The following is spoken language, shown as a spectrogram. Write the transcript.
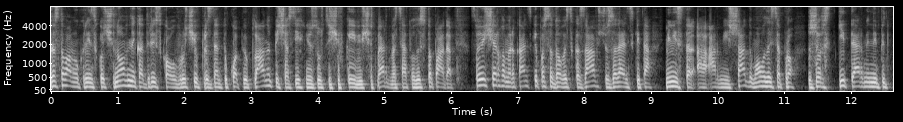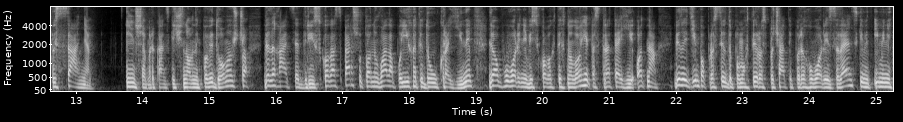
За словами українського чиновника, Дріскол вручив президенту копію плану під час їхньої зустрічі в Києві в четвер, 20 листопада. В свою чергу американський посадовець сказав, що Зеленський та міністр армії США домовилися про жорсткі терміни підписання. Інший американський чиновник повідомив, що делегація Дріскола спершу планувала поїхати до України для обговорення військових технологій та стратегії. Однак Білий Дім попросив допомогти розпочати переговори із Зеленським від імені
